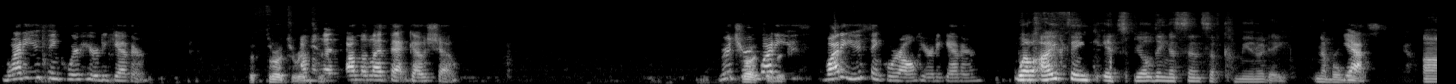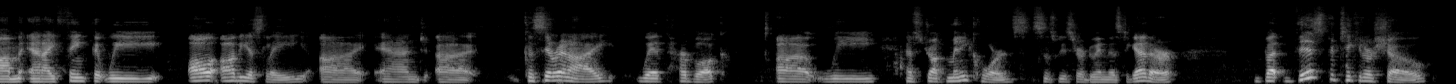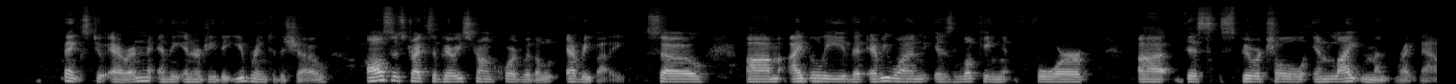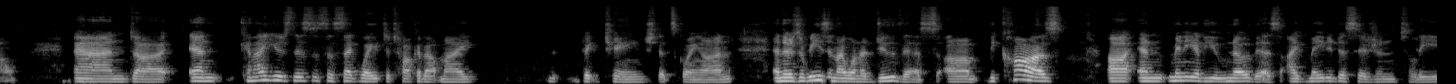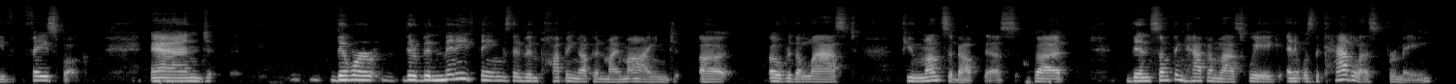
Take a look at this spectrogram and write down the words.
Why do you think we're here together Let's throw it to on the Richard. Let, on the Let That Go show? Richard, why do you why do you think we're all here together? Well, I think it's building a sense of community. Number one. Yes. Um, and I think that we all obviously, uh, and uh, Kassira and I, with her book, uh, we have struck many chords since we started doing this together. But this particular show, thanks to Erron and the energy that you bring to the show, also strikes a very strong chord with everybody. So um, I believe that everyone is looking for uh, this spiritual enlightenment right now and uh, and can I use this as a segue to talk about my big change that's going on? And there's a reason I want to do this um, because, uh, and many of you know this, I've made a decision to leave Facebook, and there were there have been many things that have been popping up in my mind uh, over the last few months about this, but then something happened last week, and it was the catalyst for me.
